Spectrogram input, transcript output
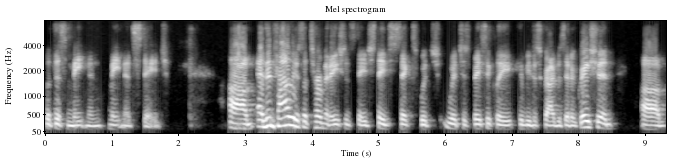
with this maintenance maintenance stage. Um, and then finally, there's the termination stage, stage six, which which is basically can be described as integration. um,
